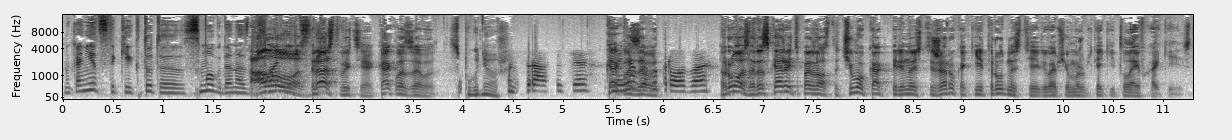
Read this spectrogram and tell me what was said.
Наконец-таки кто-то смог до нас Алло, дозвониться. здравствуйте. Как вас зовут? Спугнешь. Здравствуйте. Как Меня вас зовут? зовут Роза. Роза, расскажите, пожалуйста, чего, как переносите жару, какие трудности или вообще, может быть, какие-то лайфхаки есть?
